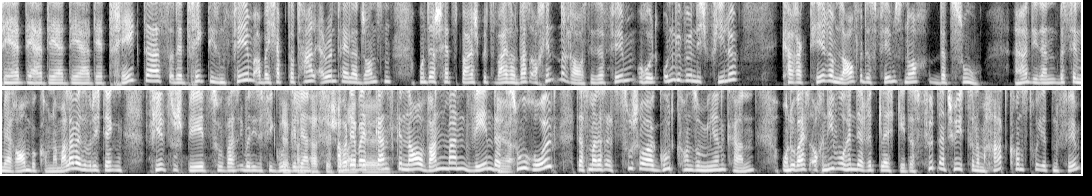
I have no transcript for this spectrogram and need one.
der, der, der, der, der trägt das der trägt diesen Film, aber ich habe total Aaron Taylor Johnson unterschätzt beispielsweise. Und was auch hinten raus, dieser Film holt ungewöhnlich viele Charaktere im Laufe des Films noch dazu. Ja, die dann ein bisschen mehr Raum bekommen. Normalerweise würde ich denken, viel zu spät, zu was über diese Figuren der gelernt. Aber der weiß ganz genau, wann man wen dazu ja. holt, dass man das als Zuschauer gut konsumieren kann. Und du weißt auch nie, wohin der Ritt gleich geht. Das führt natürlich zu einem hart konstruierten Film.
